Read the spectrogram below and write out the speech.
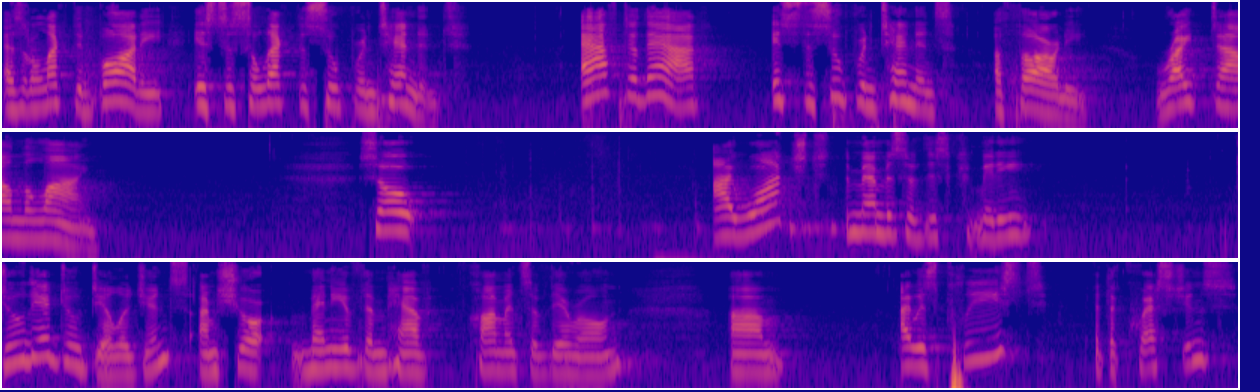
as an elected body is to select the superintendent. After that, it's the superintendent's authority, right down the line. So I watched the members of this committee do their due diligence. I'm sure many of them have comments of their own. Um, I was pleased at the questions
